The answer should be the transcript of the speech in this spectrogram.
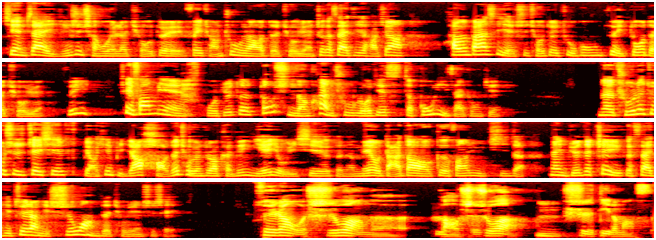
现在已经是成为了球队非常重要的球员。这个赛季好像哈维·巴恩斯也是球队助攻最多的球员，所以这方面我觉得都是能看出罗杰斯的功力在中间。那除了就是这些表现比较好的球员之外，肯定也有一些可能没有达到各方预期的。那你觉得这一个赛季最让你失望的球员是谁？最让我失望的，老实说啊，嗯，是蒂勒芒斯。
